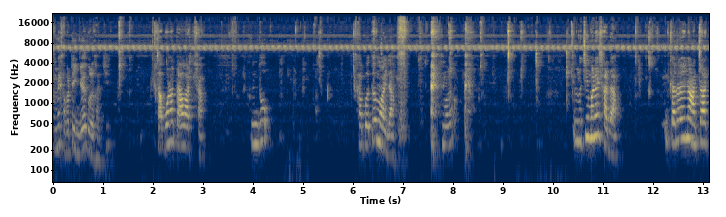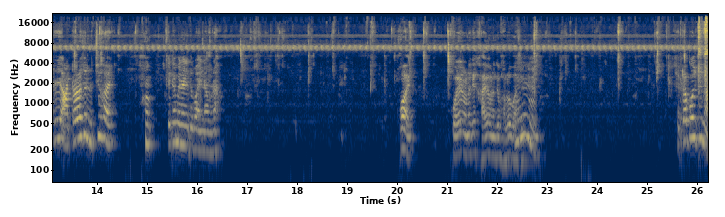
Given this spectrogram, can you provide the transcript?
আমি খাবারটা এনজয় করে খাচ্ছি। খাব না তাও আচ্ছা। কিন্তু খাব তো ময়দা। বলো। লুচি মানে সাদা। কারণ এই না আটা আটা আটারও যে লুচি হয় এটা মেনে নিতে পারি না আমরা। হয়। করেন অনেকে খায় অনেকে ভালোবাসে। সেটা বলছি না।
